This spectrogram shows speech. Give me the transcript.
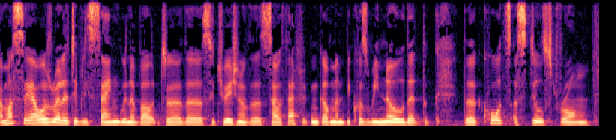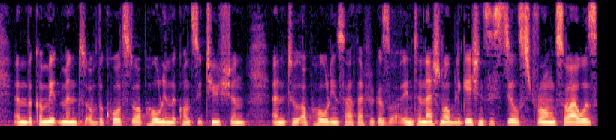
I must say, I was relatively sanguine about uh, the situation of the South African government because we know that the, the, courts are still strong and the commitment of the courts to upholding the Constitution and to upholding South Africa's international obligations is still strong. So I was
